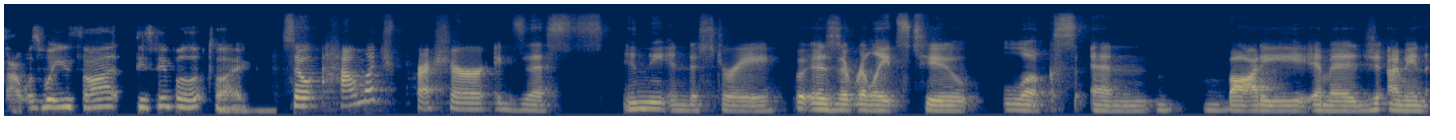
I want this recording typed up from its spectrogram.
that was what you thought these people looked like. So, how much pressure exists in the industry as it relates to looks and body image? I mean,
